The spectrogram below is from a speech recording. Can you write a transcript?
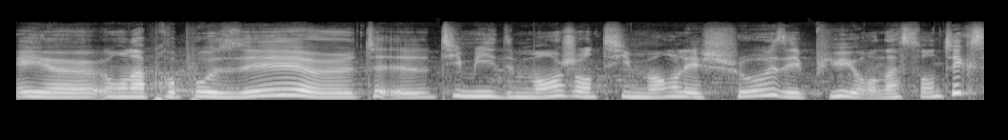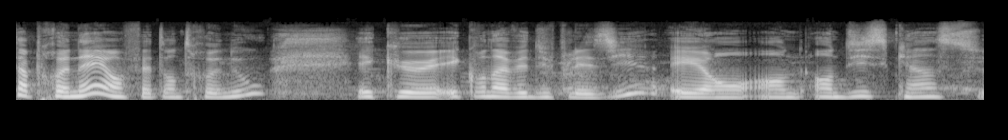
Et euh, on a proposé euh, euh, timidement, gentiment les choses. Et puis on a senti que ça prenait en fait entre nous et qu'on et qu'on avait du plaisir. Et en, en, 10-15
